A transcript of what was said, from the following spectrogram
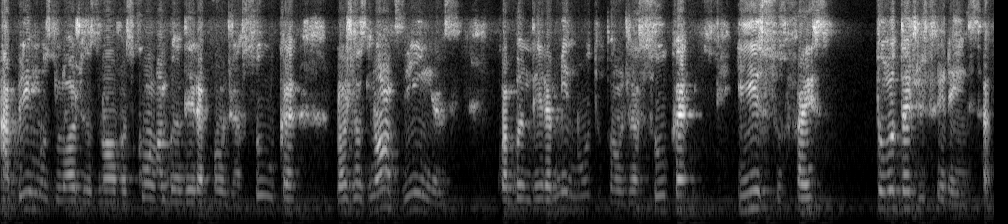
abrimos lojas novas com a bandeira Pão de Açúcar, lojas novinhas com a bandeira Minuto Pão de Açúcar, e isso faz toda a diferença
